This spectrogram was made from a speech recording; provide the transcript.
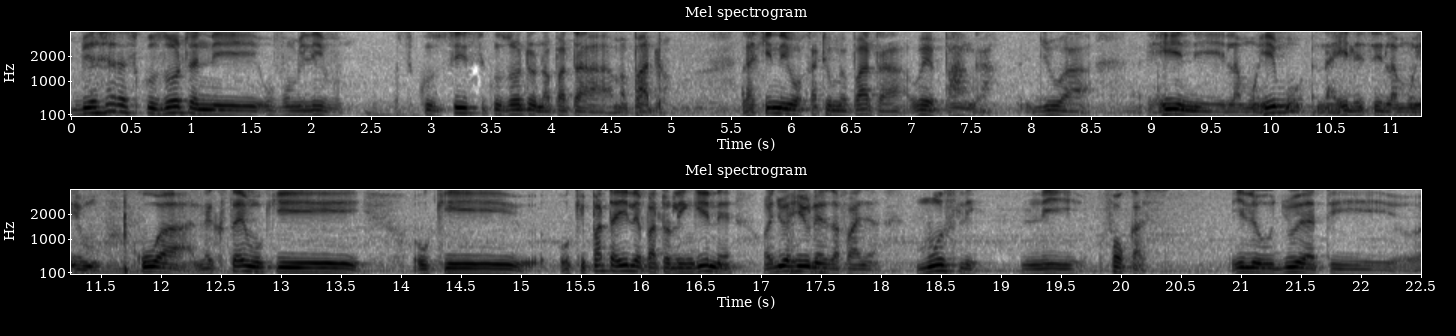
Biashara siku zote ni uvumilivu. Siku, si siku zote unapata mapato. Lakini wakati umepata we panga. Jua hii ni la muhimu na hili si la muhimu. Kuwa next time uki uki ukipata ile pato lingine unajua hii unaweza fanya. Mostly ni focus. Ili ujue ati uh,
